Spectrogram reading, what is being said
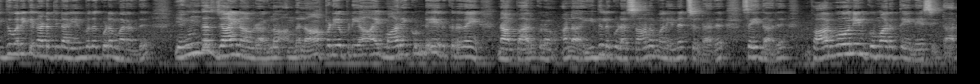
இதுவரைக்கும் நடத்தினார் என்பதை கூட மறந்து எங்கே ஜாயின் ஆகுறாங்களோ அங்கெல்லாம் அப்படி அப்படியாய் மாறிக்கொண்டே இருக்கிறதை நாம் பார்க்கிறோம். ஆனால் இதில் கூட சாலமன் என்ன சொல்கிறாரு செய்தார் பார்வோனின் குமாரத்தை நேசித்தார்.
